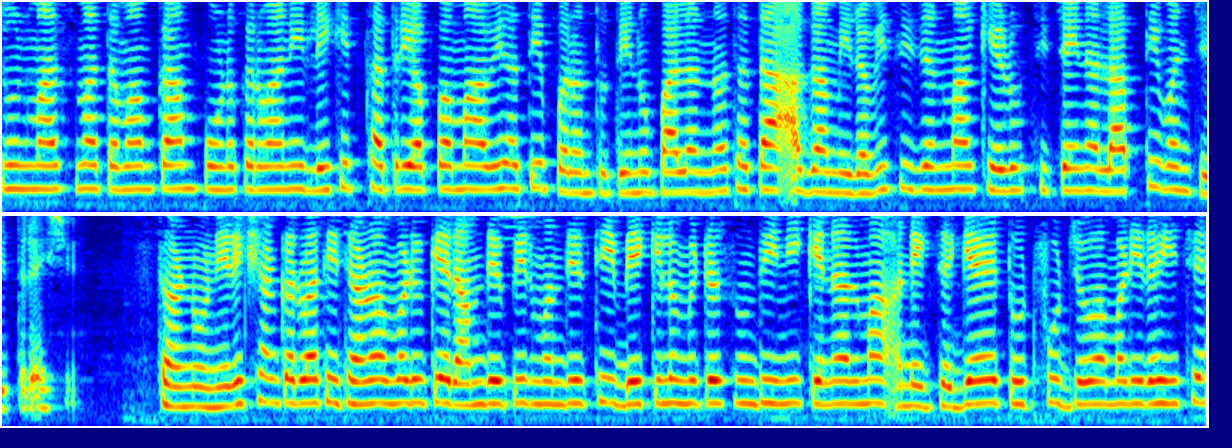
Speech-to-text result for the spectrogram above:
જૂન માસમાં તમામ કામ પૂર્ણ કરવાની લેખિત ખાતરી આપવામાં આવી હતી, પરંતુ તેનું પાલન ન થતાં આગામી રવિ સિઝનમાં ખેડૂત સિંચાઈના લાભથી વંચિત રહેશે. સ્થળનું નિરીક્ષણ કરવાથી જાણવા મળ્યું કે રામદેવ પીર મંદિરથી બે કિલોમીટર સુધીની કેનાલમાં અનેક જગ્યાએ તૂટફૂટ જોવા મળી રહી છે.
